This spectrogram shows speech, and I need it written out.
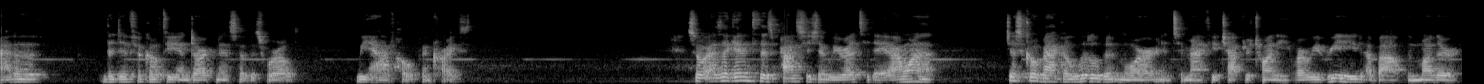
Out of the difficulty and darkness of this world, we have hope in Christ. So, as I get into this passage that we read today, I want to just go back a little bit more into Matthew chapter 20, where we read about the mother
